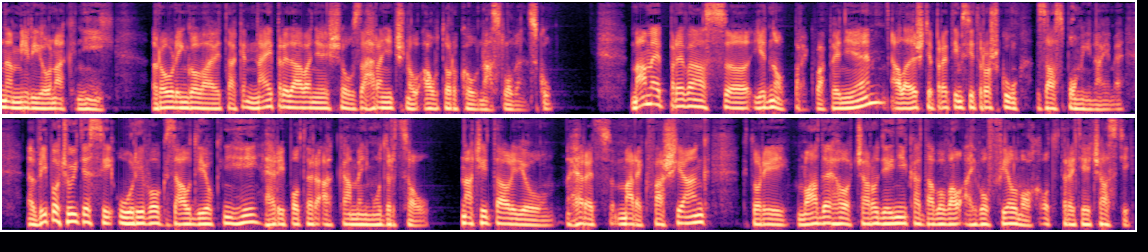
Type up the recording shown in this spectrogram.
milióna kníh. Rowlingová je tak najpredávanejšou zahraničnou autorkou na Slovensku. Máme pre vás jedno prekvapenie, ale ešte predtým si trošku zaspomínajme. Vypočujte si úryvok z audioknihy Harry Potter a Kameň mudrcov. Načítal ju herec Marek Fašiang, ktorý mladého čarodejníka daboval aj vo filmoch od tretej časti.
